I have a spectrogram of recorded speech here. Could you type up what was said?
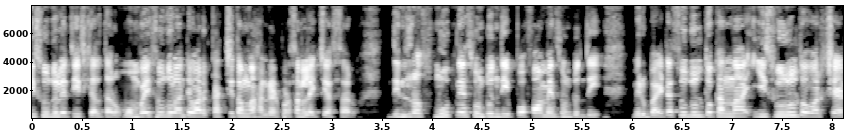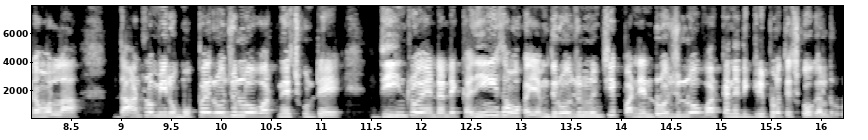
ఈ సూదులే తీసుకెళ్తారు. ముంబై సూదులు అంటే వారు ఖచ్చితంగా హండ్రెడ్ పర్సెంట్ లైక్ చేస్తారు. దీనిలో స్మూత్నెస్ ఉంటుంది పర్ఫార్మెన్స్ ఉంటుంది. మీరు బయట సూదులతో కన్నా ఈ సూదులతో వర్క్ చేయడం వల్ల దాంట్లో మీరు ముప్పై రోజుల్లో వర్క్ నేర్చుకుంటే దీంట్లో ఏంటంటే కనీసం ఒక ఎనిమిది రోజులు నుంచి పన్నెండు రోజుల్లో వర్క్ అనేది గ్రిప్లో తెచ్చుకోగలరు.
